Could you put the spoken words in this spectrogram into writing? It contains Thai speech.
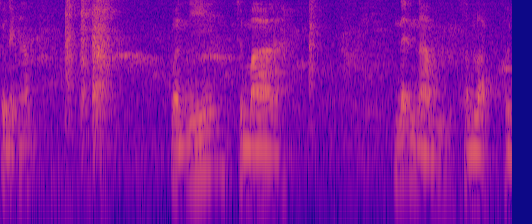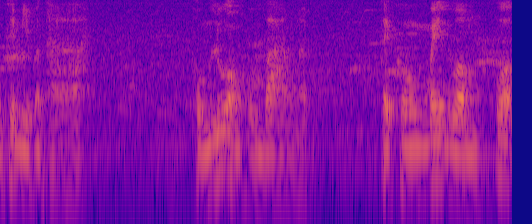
สวัสดีครับ วันนี้จะมาแนะนำสำหรับคนที่มีปัญหา ผมร่วงผมบางครับ แต่คงไม่รวมพวก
